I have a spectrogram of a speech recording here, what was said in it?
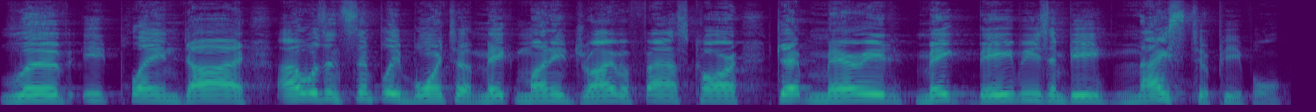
live, eat, play, and die. I wasn't simply born to make money, drive a fast car, get married, make babies, and be nice to people.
